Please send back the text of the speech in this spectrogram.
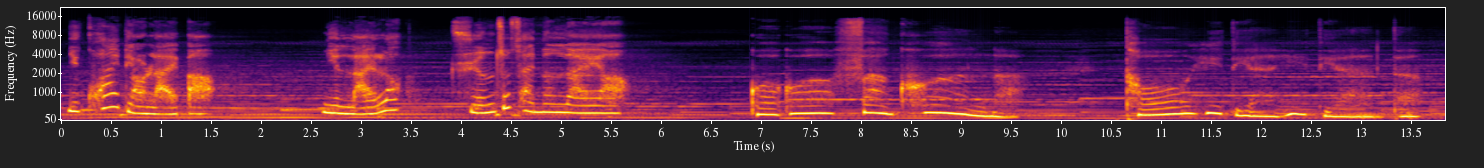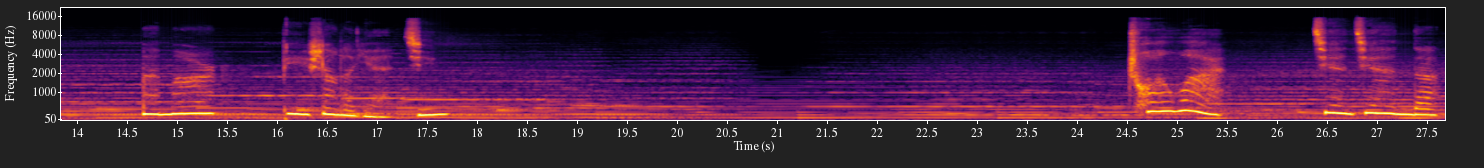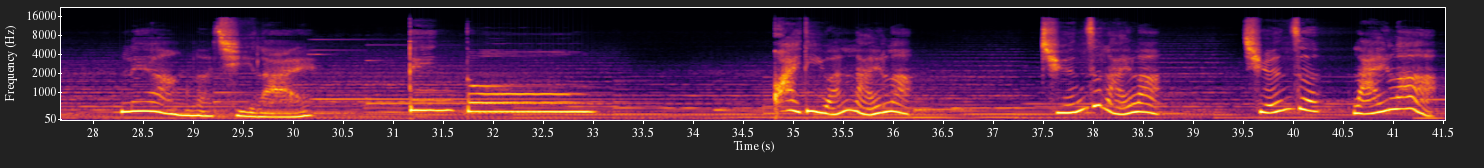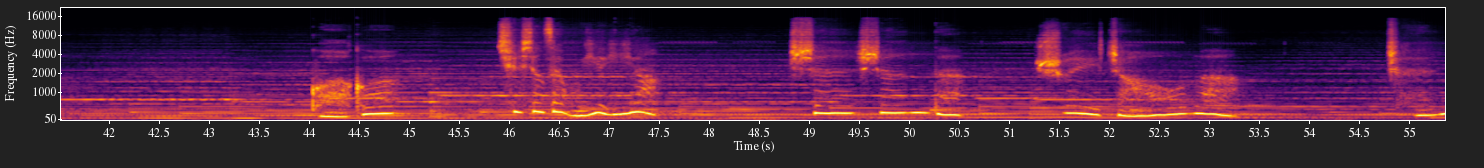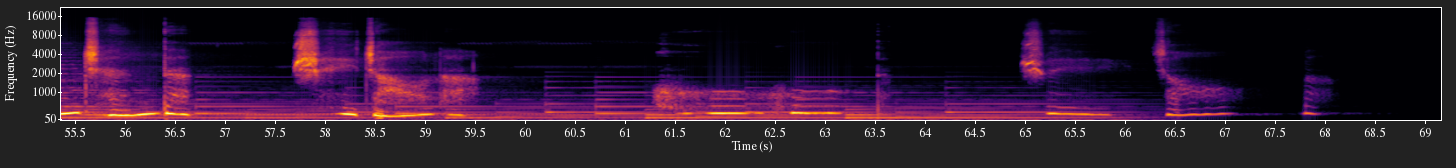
你快点来吧，你来了，裙子才能来呀。果果犯困了，头一点一点的，慢慢闭上了眼睛。渐渐的亮了起来。叮咚，快递员来了，裙子来了，裙子来了。果果却像在午夜一样，深深好。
